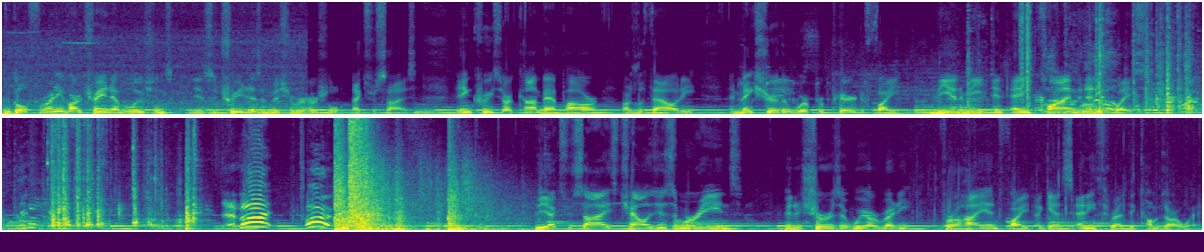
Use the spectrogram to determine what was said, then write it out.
The goal for any of our training evolutions is to treat it as a mission rehearsal exercise, increase our combat power, our lethality, and make sure that we're prepared to fight the enemy in any clime, in any place. Stand by! The exercise challenges the Marines and ensures that we are ready for a high-end fight against any threat that comes our way.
